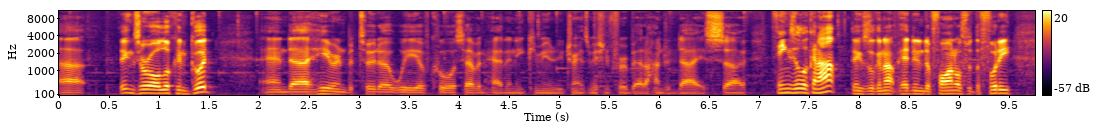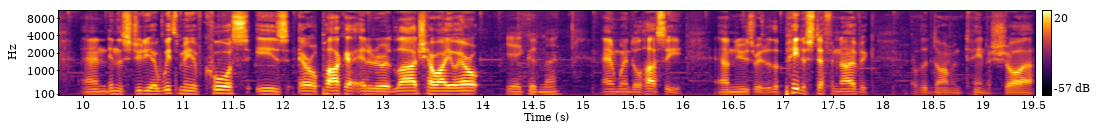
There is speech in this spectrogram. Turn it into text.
uh, things are all looking good. And uh, here in Betoota, we of course haven't had any community transmission for about 100 days. So Things are looking up. things are looking up, heading into finals with the footy. And in the studio with me, of course, is Errol Parker, editor at large. How are you, Errol? Yeah, good man. And Wendell Hussey, our newsreader, the Peter Stefanovic of the Diamantina Shire.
